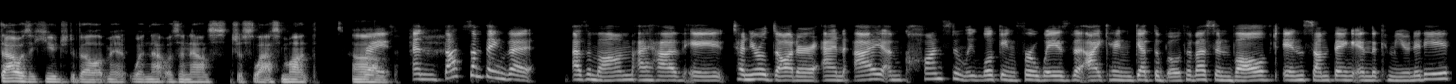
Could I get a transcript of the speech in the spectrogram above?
that was a huge development when that was announced just last month. Um, right. And that's something that as a mom, I have a 10 year old daughter, and I am constantly looking for ways that I can get the both of us involved in something in the community.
